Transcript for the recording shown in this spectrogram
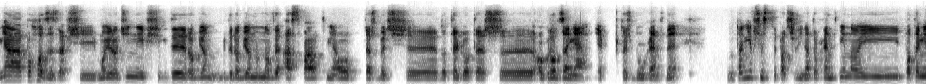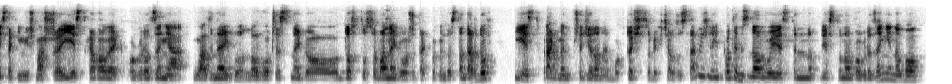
Ja pochodzę ze wsi. Mojej rodzinnej wsi, gdy, gdy robiono nowy asfalt, miało też być e, do tego też e, ogrodzenia, jak ktoś był chętny no to nie wszyscy patrzyli na to chętnie, no i potem jest taki miszmasz, że jest kawałek ogrodzenia ładnego, nowoczesnego, dostosowanego, że tak powiem, do standardów i jest fragment przedzielony, bo ktoś sobie chciał zostawić, no i potem znowu jest, ten, jest to nowe ogrodzenie, no bo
